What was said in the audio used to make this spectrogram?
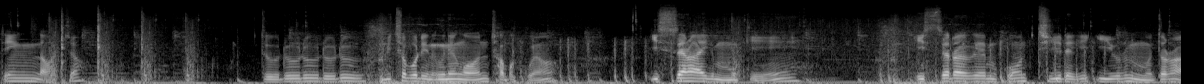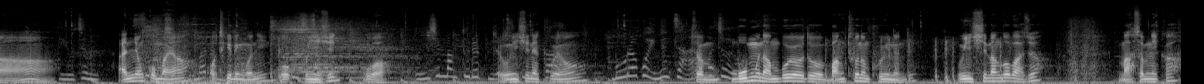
띵 나왔죠? 뚜루루루루. 미쳐버린 은행원 잡았고요. 이세라에게 묻기. 이세라에게 묻고 딜에게 이유를 묻어라. 안녕 꼬마야. 어떻게 된 거니? 어 은신? 우와. 자 은신했고요 자. 몸은 안 보여도 망토는 보이는데 은신한 거 맞아? 맞습니까?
